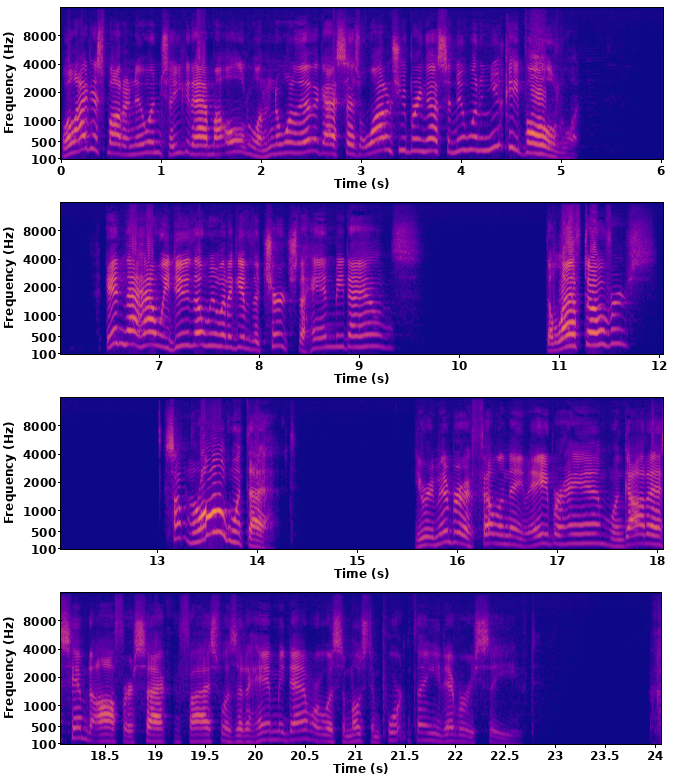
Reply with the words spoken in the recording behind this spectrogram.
Well, I just bought a new one so you could have my old one. And one of the other guys says, Why don't you bring us a new one and you keep the old one? Isn't that how we do, though? We want to give the church the hand me downs, the leftovers. Something wrong with that. You remember a fellow named Abraham? When God asked him to offer a sacrifice, was it a hand me down or was it the most important thing he'd ever received?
